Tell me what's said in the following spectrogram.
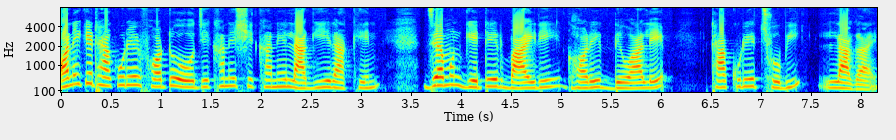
অনেকে ঠাকুরের ফটো যেখানে সেখানে লাগিয়ে রাখেন, যেমন গেটের বাইরে, ঘরের দেওয়ালে ঠাকুরের ছবি লাগায়।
